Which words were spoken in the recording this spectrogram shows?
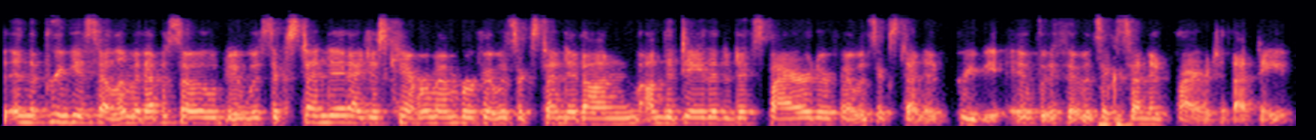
in the previous debt limit episode it was extended i just can't remember if it was extended on on the day that it expired or if it was extended previous if, if it was extended prior to that date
